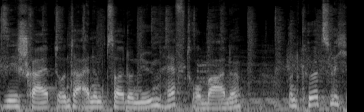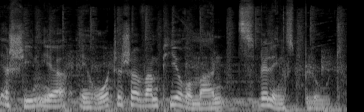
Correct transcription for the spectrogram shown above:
Sie schreibt unter einem Pseudonym Heftromane und kürzlich erschien ihr erotischer Vampirroman Zwillingsblut.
